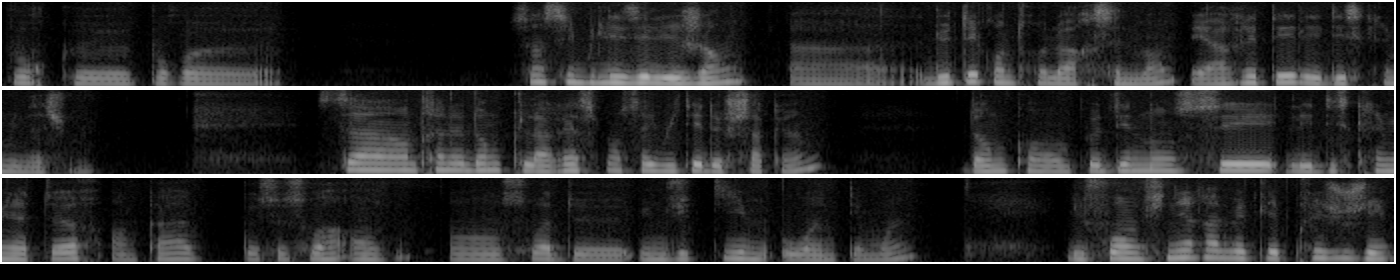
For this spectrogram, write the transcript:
pour, que, pour euh, sensibiliser les gens à lutter contre le harcèlement et arrêter les discriminations. Ça entraîne donc la responsabilité de chacun donc on peut dénoncer les discriminateurs en cas que ce soit en, soit de, une victime ou un témoin. Il faut en finir avec les préjugés.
